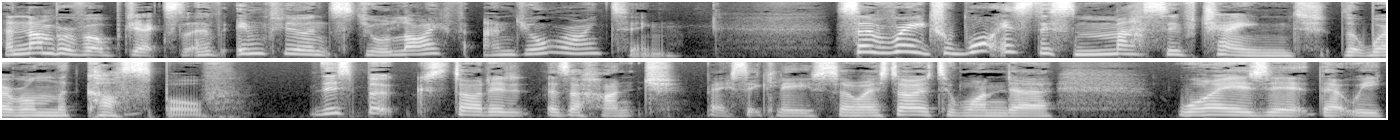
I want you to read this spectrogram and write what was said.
a number of objects that have influenced your life and your writing. So, Rachel, what is this massive change that we're on the cusp of? This book started as a hunch, basically. So I started to wonder why is it that we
